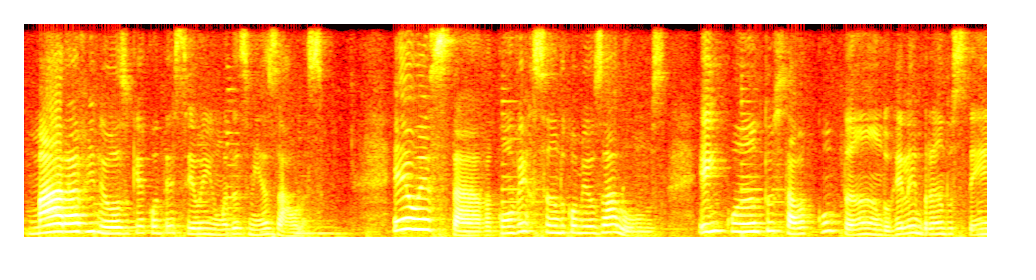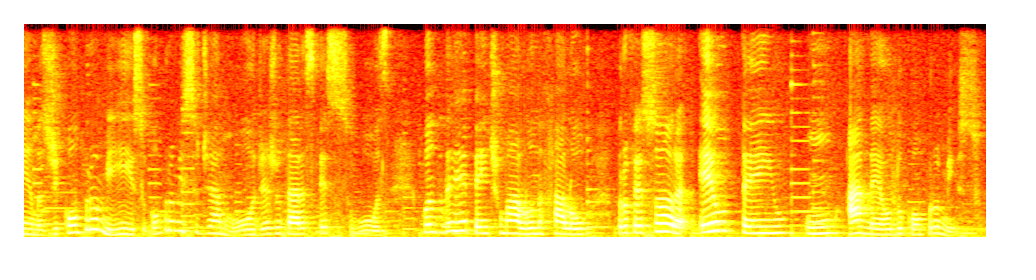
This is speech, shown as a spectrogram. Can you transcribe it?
maravilhoso que aconteceu em uma das minhas aulas. Eu estava conversando com meus alunos enquanto estava contando, relembrando os temas de compromisso, compromisso de amor, de ajudar as pessoas, quando de repente uma aluna falou: Professora, eu tenho um anel do compromisso.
